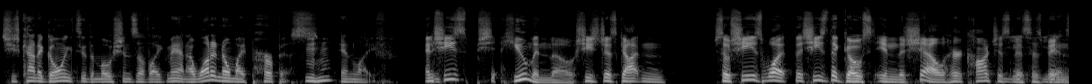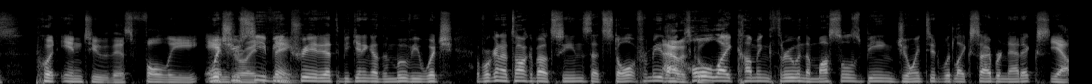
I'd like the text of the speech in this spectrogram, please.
she's kind of going through the motions of like man i want to know my purpose Mhm. in life And she's human though. She's just gotten so she's what the, she's the ghost in the shell. Her consciousness has been Yes. put into this fully which you see being created at the beginning of the movie which if we're going to talk about scenes that stole it from me That that, was whole cool. like coming through and the muscles being jointed with like cybernetics Yeah,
